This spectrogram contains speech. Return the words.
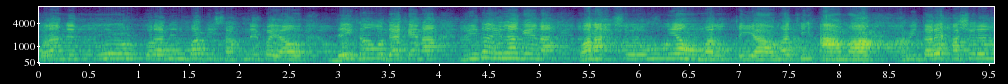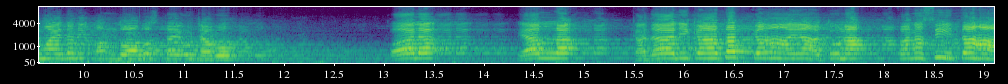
কোরআনের নূর কোরআনের বাতি সামনে পায়াও দেখাও দেখে না হৃদয় লাগে না ওয়ানাহশুরুহু ইয়াউমাল কিয়ামাতি আমা আমি তারে হাসরের ময়দানে অন্ধ অবস্থায় উঠাবো قال يا الله كذلك أتتك آياتنا فنسيتها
